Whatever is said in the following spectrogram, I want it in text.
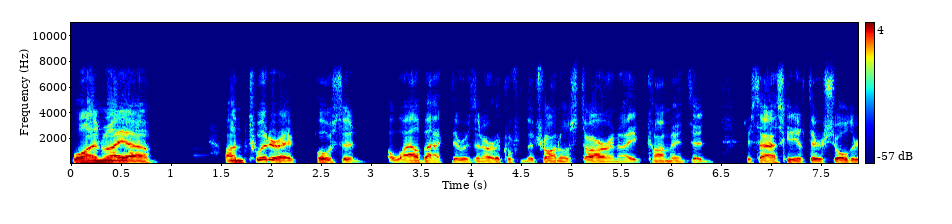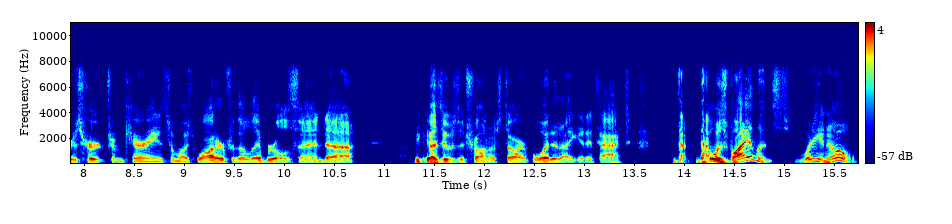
Well, on my, uh, on Twitter, I posted a while back, there was an article from the Toronto Star and I commented just asking if their shoulders hurt from carrying so much water for the liberals. And uh, because it was the Toronto Star, boy, did I get attacked. That, that was violence. What do you know?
